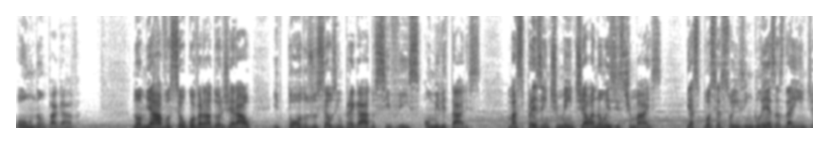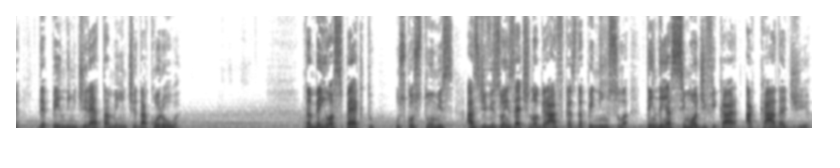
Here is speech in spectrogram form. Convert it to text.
ou não pagava. Nomeava o seu governador-geral e todos os seus empregados civis ou militares, mas presentemente ela não existe mais e as possessões inglesas da Índia dependem diretamente da coroa. Também o aspecto, os costumes, as divisões etnográficas da península tendem a se modificar a cada dia.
